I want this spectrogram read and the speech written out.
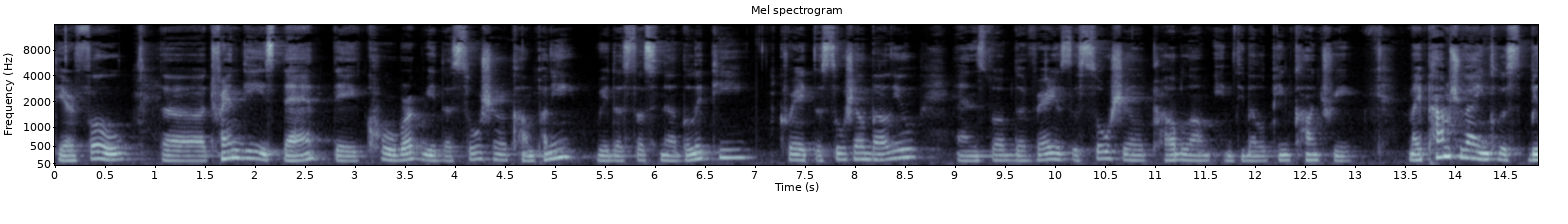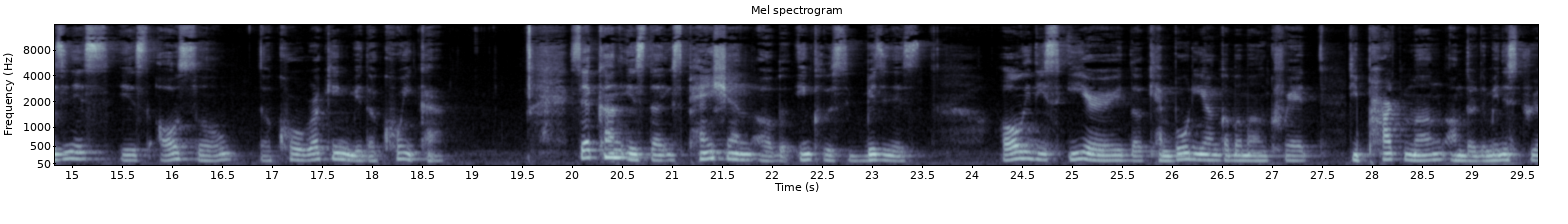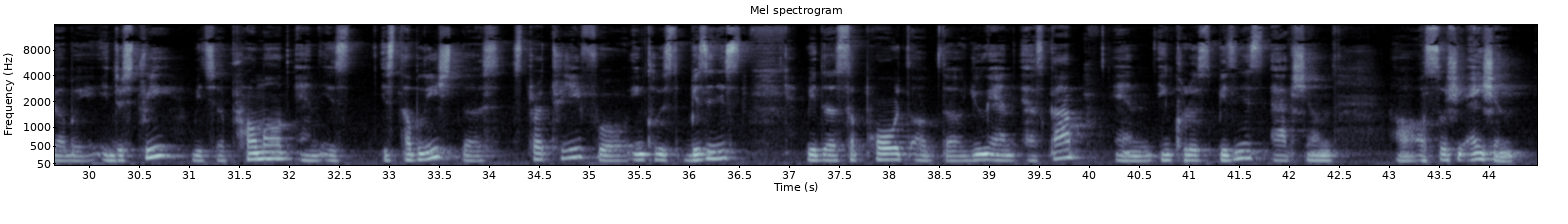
Therefore, the trend is that they co-work with the social company with the sustainability, create the social value, and solve the various social problem in developing country. My Palm Sugar includes business is also the co-working with the KOICA. Second is the expansion of the inclusive business. Early this year, the Cambodian government created department under the Ministry of Industry, which promote and is established the strategy for inclusive business with the support of the UN and Inclusive Business Action uh, association.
